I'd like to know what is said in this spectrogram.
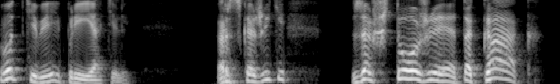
Вот тебе и приятели. Расскажите, за что же это, как?»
